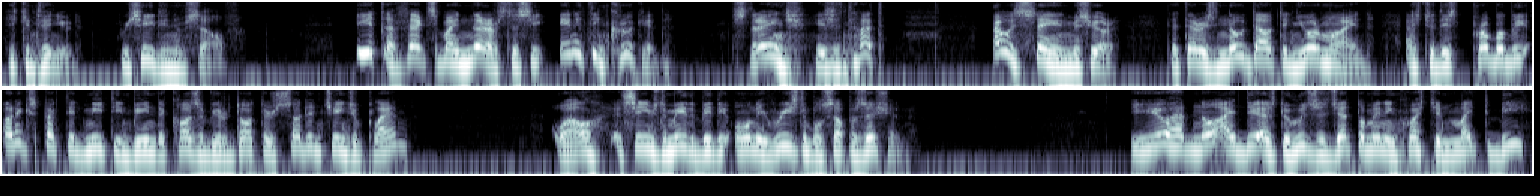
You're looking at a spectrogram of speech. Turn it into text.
he continued, reseating himself. It affects my nerves to see anything crooked. Strange, is it not? I was saying, monsieur, that there is no doubt in your mind as to this probably unexpected meeting being the cause of your daughter's sudden change of plan? Well, it seems to me to be the only reasonable supposition. You had no idea as to who the gentleman in question might be?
